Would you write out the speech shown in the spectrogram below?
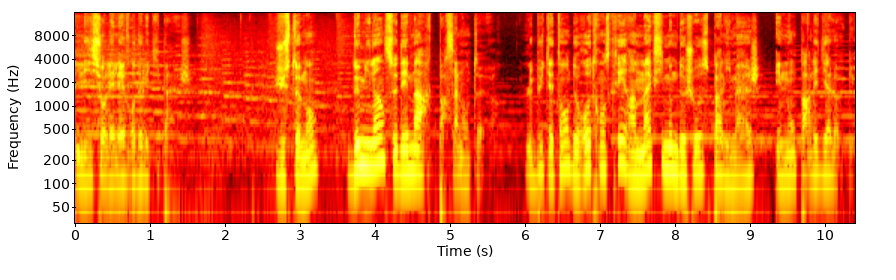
lit sur les lèvres de l'équipage. Justement, 2001 se démarque par sa lenteur, le but étant de retranscrire un maximum de choses par l'image et non par les dialogues.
